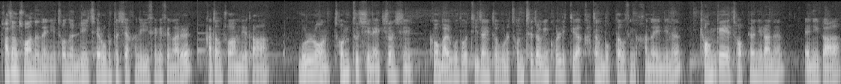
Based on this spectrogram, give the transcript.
가장 좋아하는 애니. 저는 리 제로부터 시작하는 이 세계 생활을 가장 좋아합니다. 물론 전투씬, 액션씬 그거 말고도 디자인적으로 전체적인 퀄리티가 가장 높다고 생각하는 애니는 경계의 저편이라는 애니가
